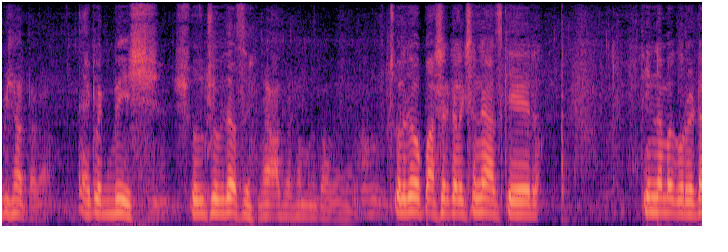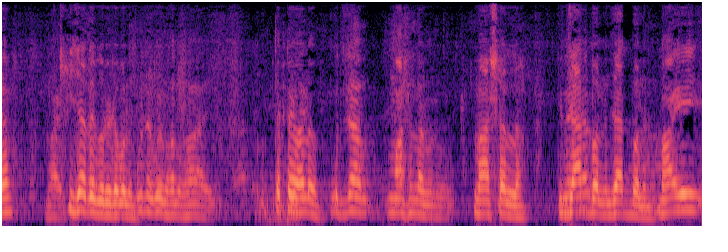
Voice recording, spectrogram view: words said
বিশ হাজার টাকা। এক লাখ বিশ। সুযোগ সুবিধা আছে? চলে যাব পাশের কালেকশনে আজকের তিন নম্বর গরু এটা। কি জাতের গরু এটা বলেন? প্রত্যেক গরু ভালো ভাই? প্রত্যেকটা ভালো? প্রতিটা মাসাল্লাহ গরু। মাশাল্লাহ জাত বলেন জাত বলেন। ভাই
